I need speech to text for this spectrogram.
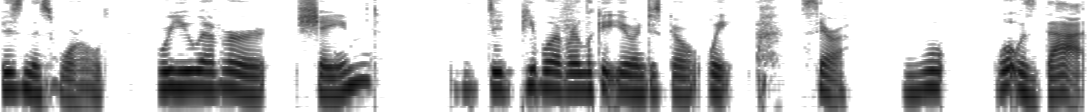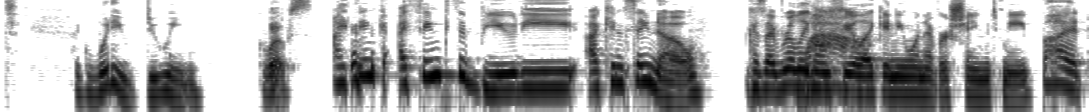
business world were you ever shamed? Did people ever look at you and just go wait sarah wh- what was that? Like what are you doing gross. I think I think the beauty I can say no because I really wow. don't feel like anyone ever shamed me. But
